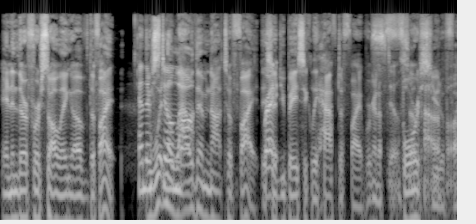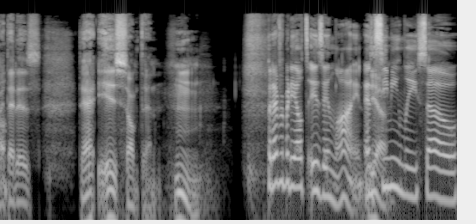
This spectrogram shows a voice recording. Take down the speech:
and in their forestalling of the fight, and they they're wouldn't still allow not, them not to fight. They Right. said you basically have to fight. We're going to Still so force you to fight. That is, that is something. Hmm. but everybody else is in line and Yeah. seemingly so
